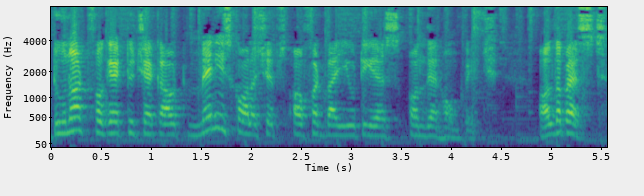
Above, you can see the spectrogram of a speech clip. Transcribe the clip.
do not forget to check out many scholarships offered by UTS on their homepage. All the best.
